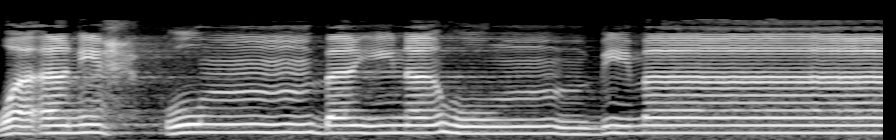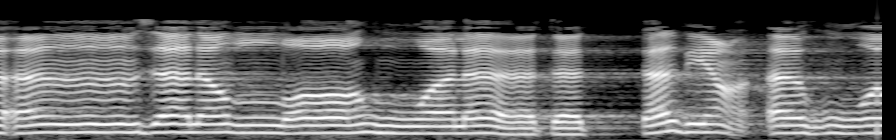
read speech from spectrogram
وَأَنِ احْكُم بَيْنَهُم بِمَا أَنزَلَ اللَّهُ وَلَا تَتَّبِعْ أَهْوَاءَهُمْ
